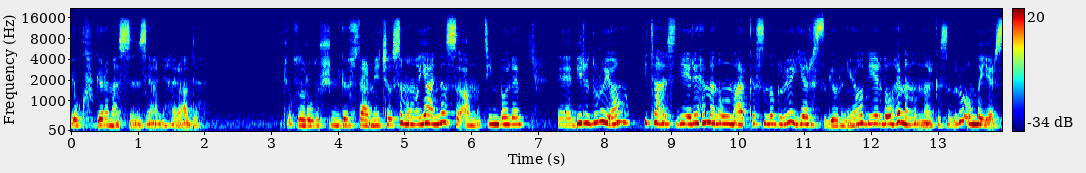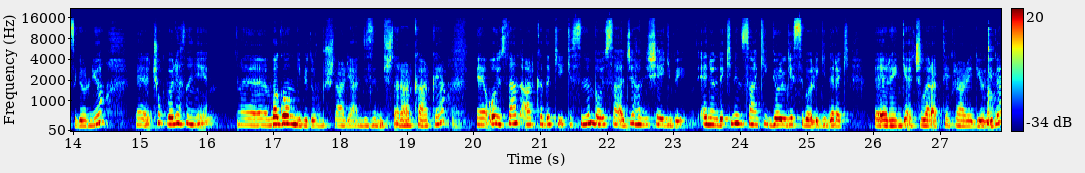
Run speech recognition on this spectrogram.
yok göremezsiniz yani herhalde. Çok zor olur şimdi göstermeye çalışsam ama yani nasıl anlatayım böyle e, biri duruyor bir tanesi diğeri hemen onun arkasında duruyor yarısı görünüyor. Diğeri de o hemen onun arkasında duruyor onun da yarısı görünüyor. E, çok böyle hani e, vagon gibi durmuşlar yani dizilmişler arka arkaya. E, o yüzden arkadaki ikisinin böyle sadece hani şey gibi en öndekinin sanki gölgesi böyle giderek e, rengi açılarak tekrar ediyor gibi.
